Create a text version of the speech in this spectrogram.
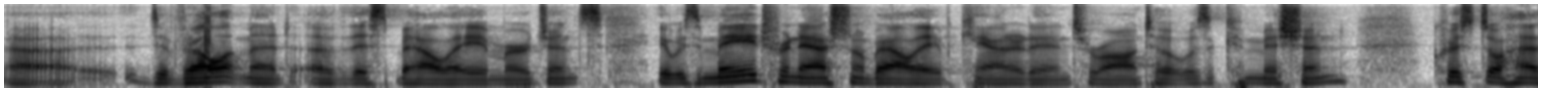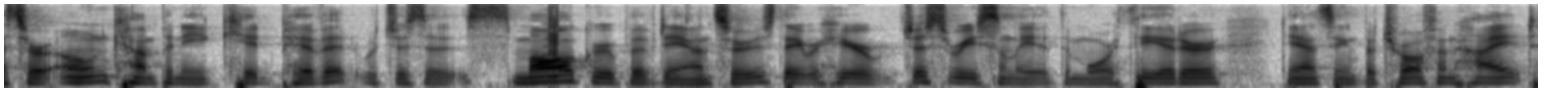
uh, development of this ballet emergence. It was made for National Ballet of Canada in Toronto. It was a commission. Crystal has her own company, Kid Pivot, which is a small group of dancers. They were here just recently at the Moore Theatre dancing Betroffenheit.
